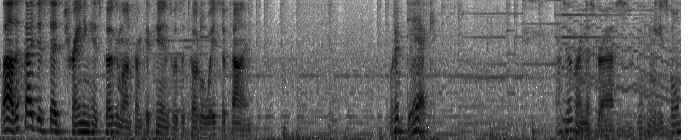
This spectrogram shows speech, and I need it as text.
Wow, this guy just said training his Pokemon from cocoons was a total waste of time. What a dick. What's over in this grass? Anything useful?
